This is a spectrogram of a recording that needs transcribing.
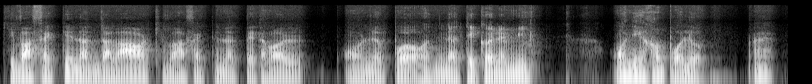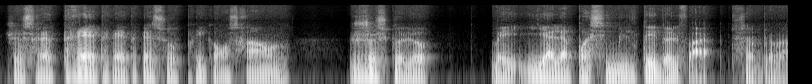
qui va affecter notre dollar, qui va affecter notre pétrole, on n'a pas notre économie, on n'ira pas là. Hein. Je serais très, très, très surpris qu'on se rende jusque-là. Mais il y a la possibilité de le faire, tout simplement.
